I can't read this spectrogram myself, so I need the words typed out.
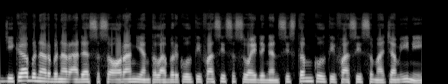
Jika benar-benar ada seseorang yang telah berkultivasi sesuai dengan sistem kultivasi semacam ini,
